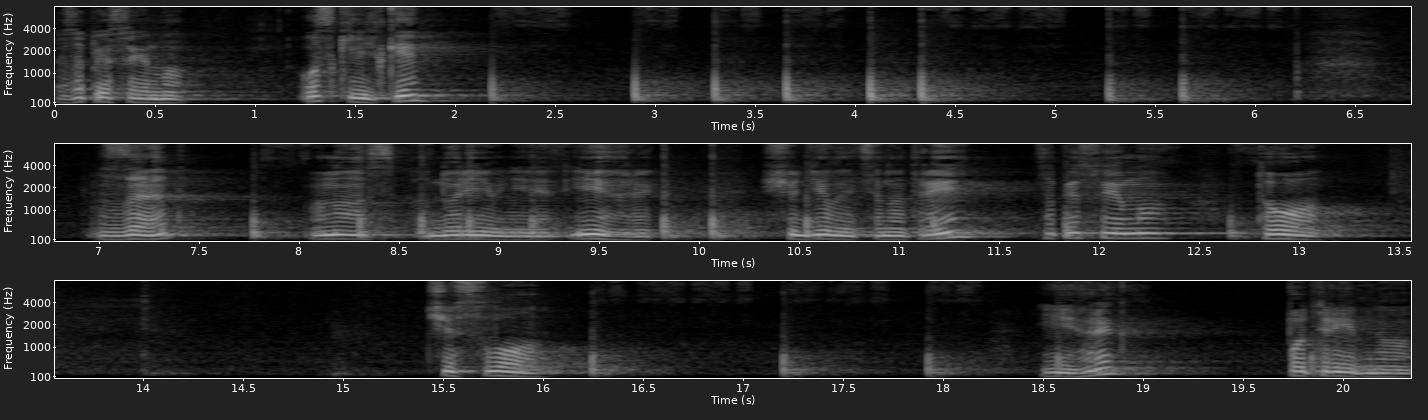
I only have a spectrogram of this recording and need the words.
Записуємо, оскільки z у нас дорівнює y, що ділиться на 3, записуємо, то число y потрібно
